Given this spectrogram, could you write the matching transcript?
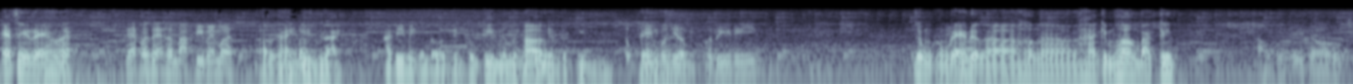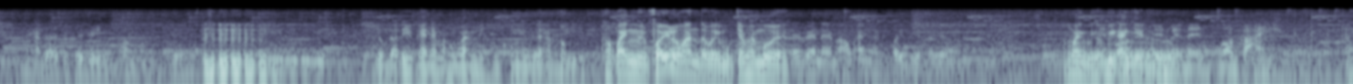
Ép thì rẻ hơn hả? Ghép nó rẻ hơn ba kim em ơi. Ừ hai kim thôi à vì mình còn đổi điểm tống kim nữa mình ờ. tính điểm tống kim tống kim coi như là mình free đi. Chung cũng rẻ được uh, hơn uh, hai kim hơn ba kim. Không phải đi đâu. Ngã đây cái free mình đâu mà Dùng đợt event này mà không ăn thì không không ăn cái gì Không ăn thì phí luôn anh tại vì 120 rồi. Event này mà không ăn thì phí thì phải Không ăn thì không biết ăn gì nữa luôn. Event này ngon vãi. Ăn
